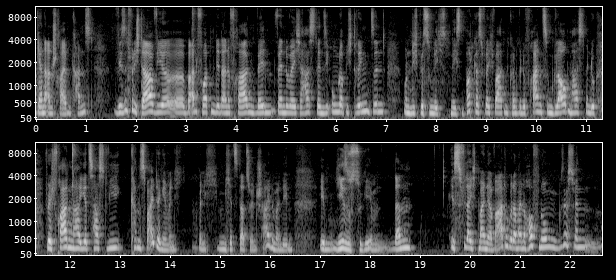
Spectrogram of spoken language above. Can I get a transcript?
gerne anschreiben kannst wir sind für dich da, wir äh, beantworten dir deine Fragen, wenn, wenn du welche hast, wenn sie unglaublich dringend sind und nicht bis zum nächsten Podcast vielleicht warten können, wenn du Fragen zum Glauben hast, wenn du vielleicht Fragen jetzt hast, wie kann es weitergehen, wenn ich, wenn ich mich jetzt dazu entscheide, mein Leben eben Jesus zu geben, dann ist vielleicht meine Erwartung oder meine Hoffnung, selbst wenn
